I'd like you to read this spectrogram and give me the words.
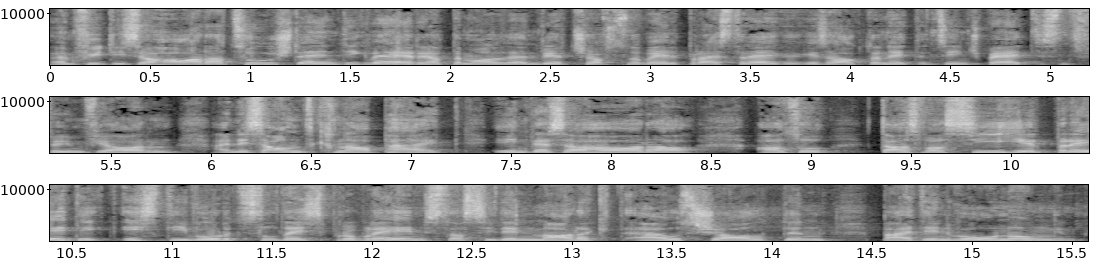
ähm, für die Sahara zuständig wäre, hat einmal ein Wirtschaftsnobelpreisträger gesagt, dann hätten sie in spätestens fünf Jahren eine Sandknappheit in der Sahara. Also das, was sie hier predigt, ist die Wurzel des Problems, dass sie den Markt ausschalten bei den Wohnungen.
